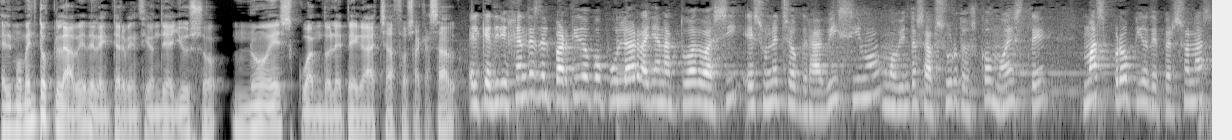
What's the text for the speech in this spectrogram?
El momento clave de la intervención de Ayuso no es cuando le pega hachazos a Casado. El que dirigentes del Partido Popular hayan actuado así es un hecho gravísimo, movimientos absurdos como este, más propio de personas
